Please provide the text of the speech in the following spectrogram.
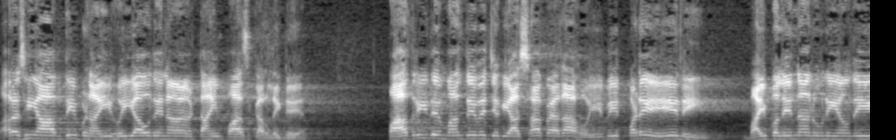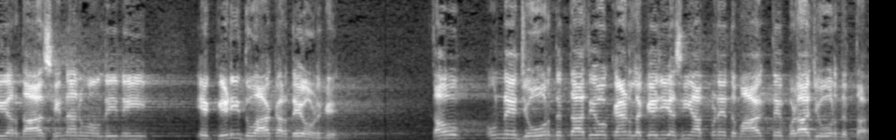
ਪਰ ਅਸੀਂ ਆਪ ਦੀ ਬਣਾਈ ਹੋਈ ਆ, ਉਹਦੇ ਨਾਲ ਟਾਈਮ ਪਾਸ ਕਰ ਲੈਂਦੇ ਆ। ਪਾਦਰੀ ਦੇ ਮਨ ਦੇ ਵਿੱਚ ਜਿਗਿਆਸਾ ਪੈਦਾ ਹੋਈ ਵੀ ਪੜ੍ਹੇ ਇਹ ਨਹੀਂ, ਬਾਈਬਲ ਇਹਨਾਂ ਨੂੰ ਨਹੀਂ ਆਉਂਦੀ, ਅਰਦਾਸ ਇਹਨਾਂ ਨੂੰ ਆਉਂਦੀ ਨਹੀਂ, ਇਹ ਕਿਹੜੀ ਦੁਆ ਕਰਦੇ ਹੋਣਗੇ? ਤਾਂ ਉਹ ਉਹਨੇ ਜ਼ੋਰ ਦਿੱਤਾ ਤੇ ਉਹ ਕਹਿਣ ਲੱਗੇ, ਜੀ, ਅਸੀਂ ਆਪਣੇ ਦਿਮਾਗ ਤੇ ਬੜਾ ਜ਼ੋਰ ਦਿੱਤਾ।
